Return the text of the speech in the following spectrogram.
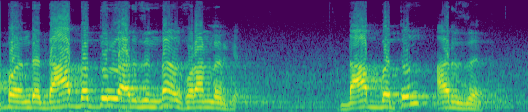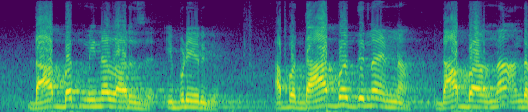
அப்போ இந்த தாபத்துல் அருதுன்னு தான் அது குரானில் இருக்குது தாபத்துன் அருது தாபத் மினல் அருசு இப்படி இருக்குது அப்போ தாபத்துன்னா என்ன? தாபான்னா அந்த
